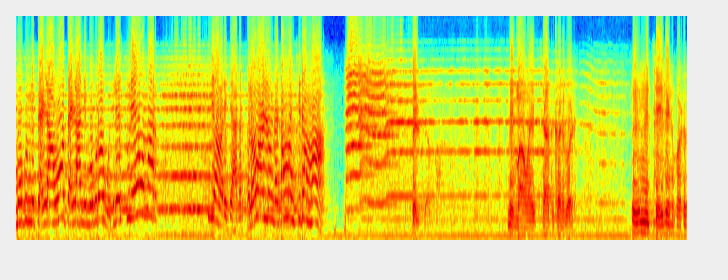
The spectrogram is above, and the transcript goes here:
మొగుణ్ణి పెళ్ళామో పెళ్ళాన్ని మొగుడో వదిలేస్తూనే ఉన్నారు. ఎవరి జాగ్రత్తలో వాళ్ళు ఉండటం మంచిదమ్మా. మీ మామయ్య చేత కానివాడు. ఏమీ చేయలేనివాడు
